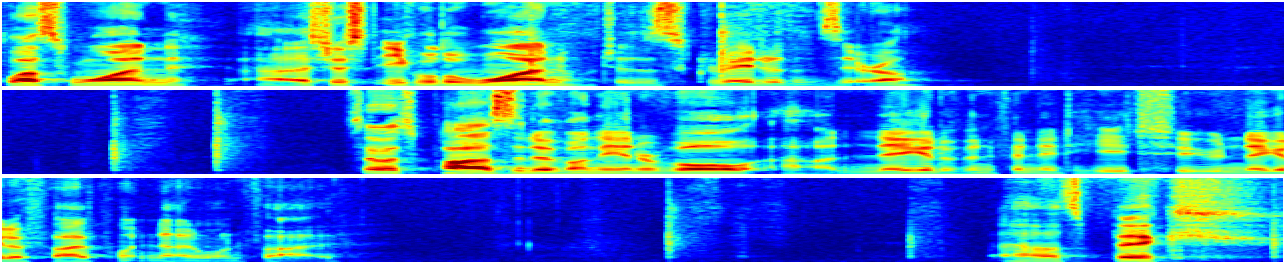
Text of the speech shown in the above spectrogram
plus 1, uh, that's just equal to 1, which is greater than 0. So it's positive on the interval uh, negative infinity to negative 5.915. Uh, let's pick,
